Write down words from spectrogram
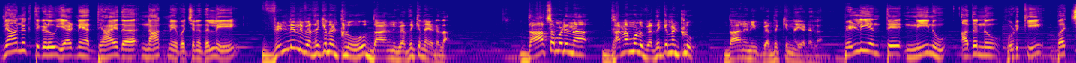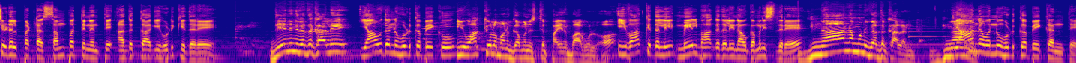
ಜ್ಞಾನೋಕ್ತಿಗಳು ಎರಡನೇ ಅಧ್ಯಾಯದ ನಾಲ್ಕನೇ ವಚನದಲ್ಲಿ వెండిని వెతకినట్లు దాన్ని వెతకిన ఎడల దాచబడిన ధనమును వెతకినట్లు దానిని వెతకిన ఎడల ಬೆಳ್ಳಿಯಂತೆ ನೀನು ಅದನ್ನು ಹುಡುಕಿ ಬಚ್ಚಿಡಲ್ಪಟ್ಟ ಸಂಪತ್ತಿನಂತೆ ಅದಕ್ಕಾಗಿ ಹುಡುಕಿದರೆ దేనిని వెతకాలి ಯಾವುದನ್ನು ಹುಡುಕಬೇಕು ఈ వాక్యంలో మనం గమనిస్తే పైన భాగంలో ಈ ವಾಕ್ಯದಲ್ಲಿ ಮೇಲ್ಭಾಗದಲ್ಲಿ ನಾವು ಗಮನಿಸಿದರೆ జ్ఞానమును వెతకాలంట జ్ఞానం ಜ್ಞಾನವನ್ನು ಹುಡುಕಬೇಕಂತೆ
